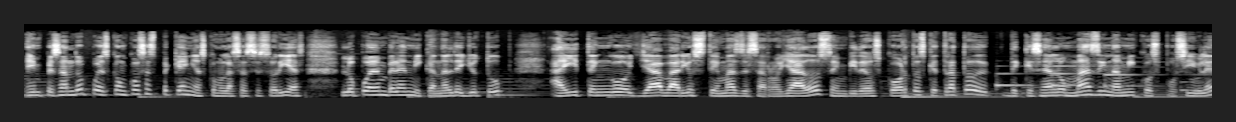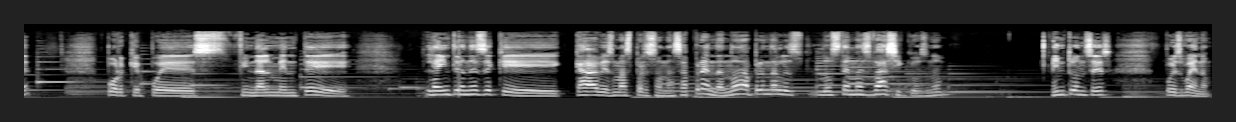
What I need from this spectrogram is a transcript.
Empezando pues con cosas pequeñas como las asesorías. Lo pueden ver en mi canal de YouTube. Ahí tengo ya varios temas desarrollados en videos cortos que trato de, que sean lo más dinámicos posible. Porque pues finalmente la intención es de que cada vez más personas aprendan, ¿no? Aprendan los, los temas básicos, ¿no? Entonces, pues bueno,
